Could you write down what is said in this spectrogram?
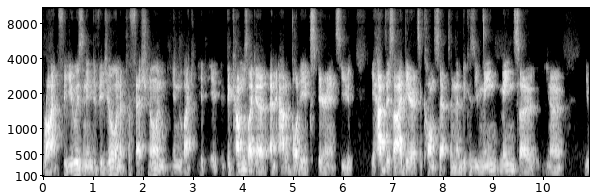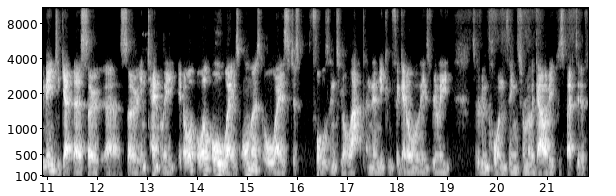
right for you as an individual and a professional and in like it, it becomes like a, an out of body experience you you have this idea it's a concept and then because you mean mean so you know you mean to get there so uh, so intently it all, all, always almost always just falls into your lap and then you can forget all of these really sort of important things from a legality perspective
